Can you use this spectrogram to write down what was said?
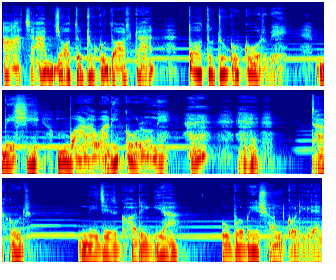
আচার যতটুকু দরকার, ততটুকু করবে। বেশি বাড়াবাড়ি করো নে হ্যাঁ? ঠাকুর নিজের ঘরে গিয়া উপবেশন করিলেন।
